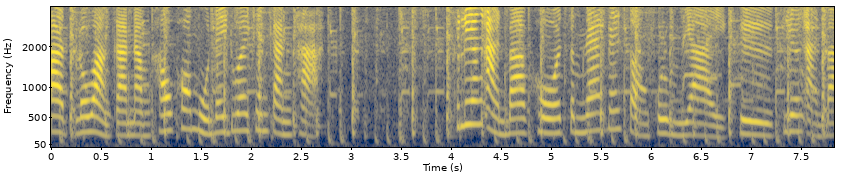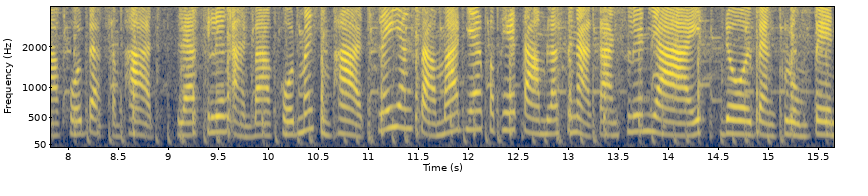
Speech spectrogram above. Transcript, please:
าด ระหว่างการนำเข้าข้อมูลได้ด้วยเช่นกันค่ะ เครื่องอ่านบาร์โค้ดจำแนกได้ 2 กลุ่มใหญ่ คือเครื่องอ่านบาร์โค้ดแบบสัมผัส และเครื่องอ่านบาร์โค้ดไม่สัมผัส และยังสามารถแยกประเภทตามลักษณะการเคลื่อนย้าย โดยแบ่งกลุ่มเป็น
